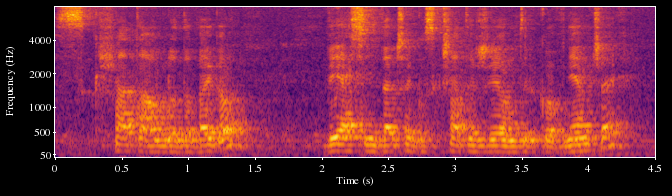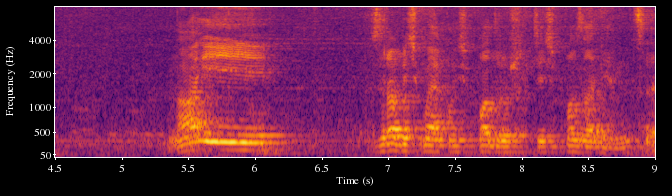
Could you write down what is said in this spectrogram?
skrzata ogrodowego, wyjaśnić dlaczego skrzaty żyją tylko w Niemczech, no i zrobić mu jakąś podróż gdzieś poza Niemcy.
